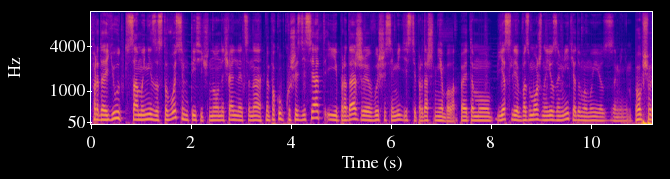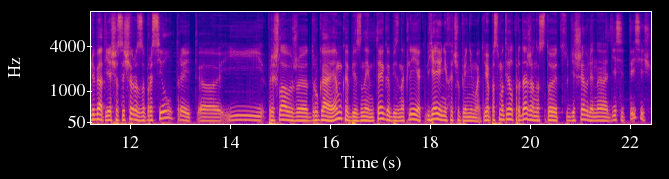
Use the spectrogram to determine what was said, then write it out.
продают самый низ за 108 тысяч, но начальная цена на покупку 60 и продажи выше 70 продаж не было. Поэтому, если возможно ее заменить, я думаю, мы ее заменим. В общем, ребят, я сейчас еще раз запросил трейд, э, и пришла уже другая м без неймтега, без наклеек. Я ее не хочу принимать. Я посмотрел продажи, она стоит дешевле на 10 тысяч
